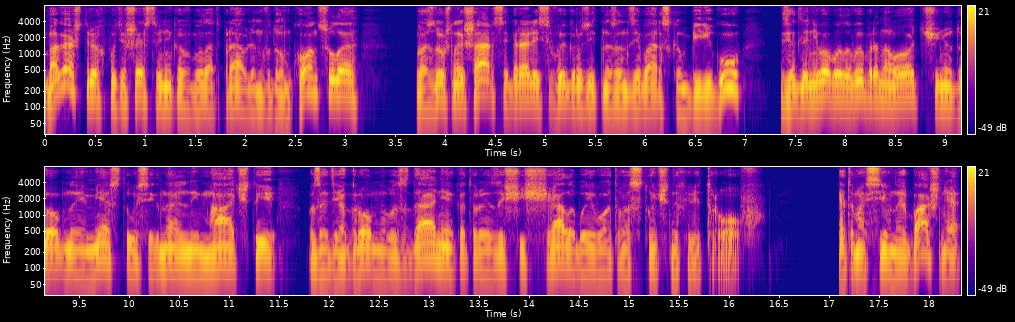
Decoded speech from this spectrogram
Багаж трех путешественников был отправлен в дом консула. Воздушный шар собирались выгрузить на Занзибарском берегу, где для него было выбрано очень удобное место у сигнальной мачты позади огромного здания, которое защищало бы его от восточных ветров. Эта массивная башня,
